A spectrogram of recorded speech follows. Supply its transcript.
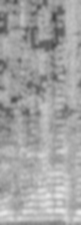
ওই যে ওরা আনাইছে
